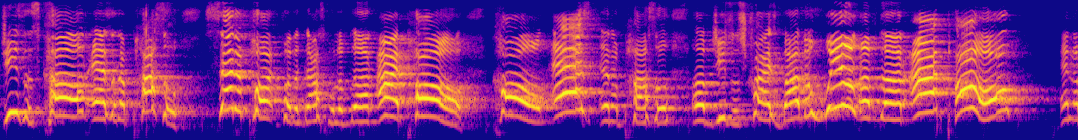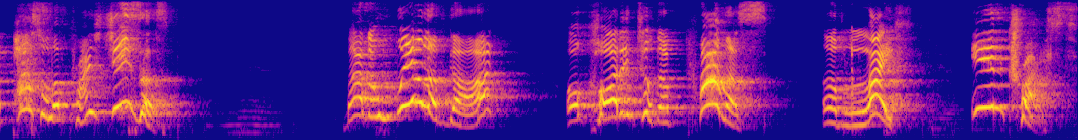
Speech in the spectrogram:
Jesus, called as an apostle, set apart for the gospel of God. I, Paul, called as an apostle of Jesus Christ by the will of God. I, Paul, an apostle of Christ Jesus. By the will of God, according to the promise of life in Christ.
